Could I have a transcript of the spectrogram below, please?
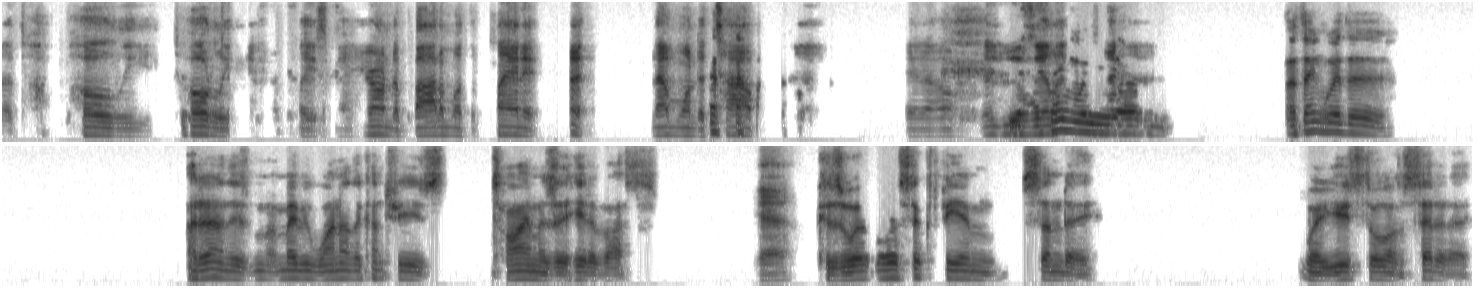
a totally totally different place, man. You're on the bottom of the planet, and I'm on the top. you know, Yeah, I think we, um, I think we're the, I don't know, there's maybe one other country's time is ahead of us Yeah. because we're, we're 6 p.m. Sunday, where you still on Saturday.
